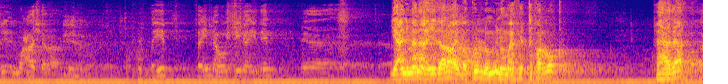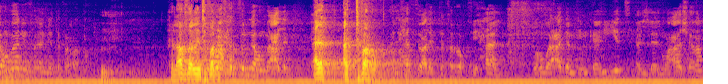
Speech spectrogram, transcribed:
بالمعاشرة بالطيب فإنه حينئذ آه، يعني معناه إذا رغب كل منهما في التفرق؟ فهذا؟ لهما أن يتفرقا فالأفضل أن يتفرق. حث لهما على على التفرق. الحث على التفرق في حال وهو عدم إمكانية المعاشرة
